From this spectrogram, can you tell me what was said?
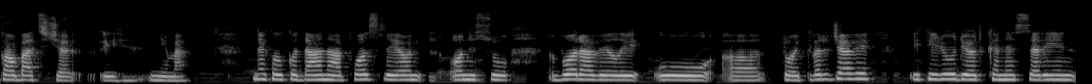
kao bacit će ih njima. Nekoliko dana poslije on, oni su boravili u a, toj tvrđavi i ti ljudi od Kanesarin e,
